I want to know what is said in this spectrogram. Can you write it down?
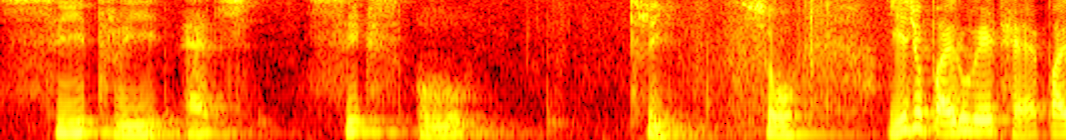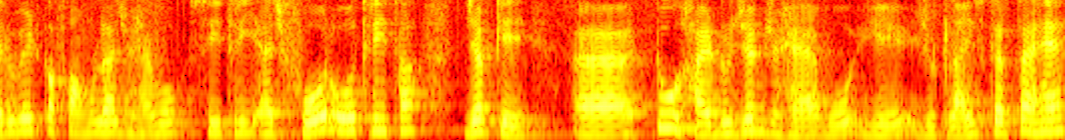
C three H six O three so ये जो पायरुवेट है पायरुवेट का फार्मूला जो है वो C three H four O three था जबकि टू हाइड्रोजन जो है वो ये यूटिलाइज करता है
